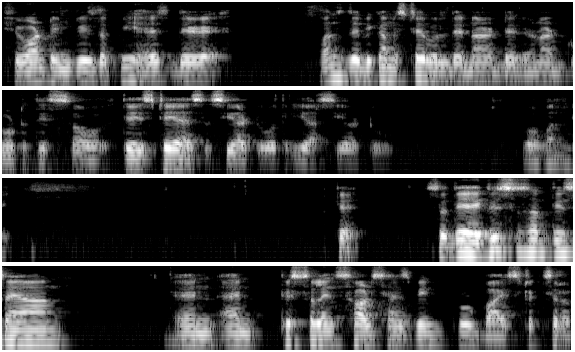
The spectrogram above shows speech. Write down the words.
if you want to increase the pH they once they become stable they not they do not go to this. So they stay as a Cr2O3 or Cr2O only. Okay so the existence of this ion and, and crystalline salts has been proved by structural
